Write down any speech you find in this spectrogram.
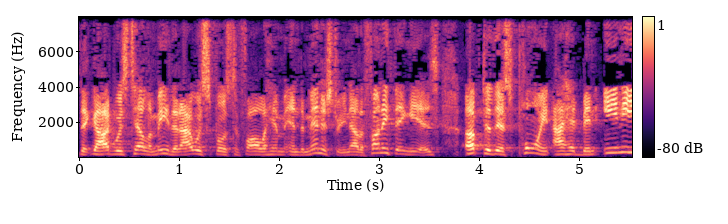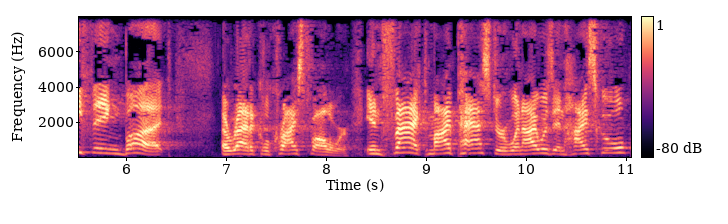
that God was telling me that I was supposed to follow him into ministry. Now, the funny thing is, up to this point, I had been anything but a radical Christ follower. In fact, my pastor, when I was in high school,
